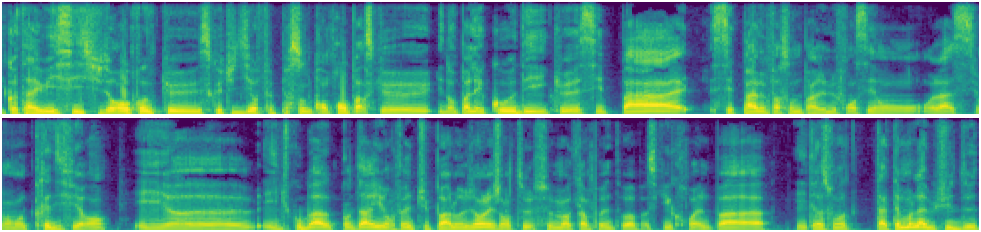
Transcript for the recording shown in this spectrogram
Et quand t'arrives ici, tu te rends compte que ce que tu dis, en fait, personne ne comprend parce que ils n'ont pas les codes et que c'est pas, c'est pas la même façon de parler le français. On, voilà, c'est vraiment très différent. Et, euh, et du coup, bah, quand t'arrives, en fait, tu parles aux gens, les gens te, se moquent un peu de toi parce qu'ils comprennent pas. Et très souvent, t'as tellement l'habitude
